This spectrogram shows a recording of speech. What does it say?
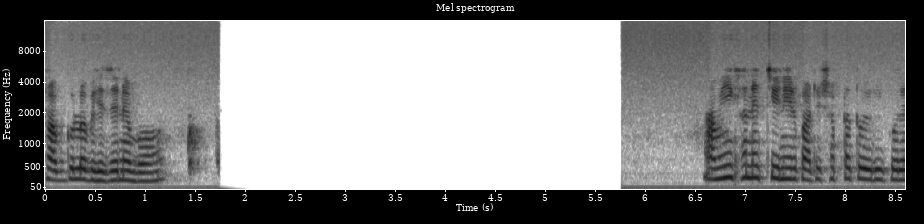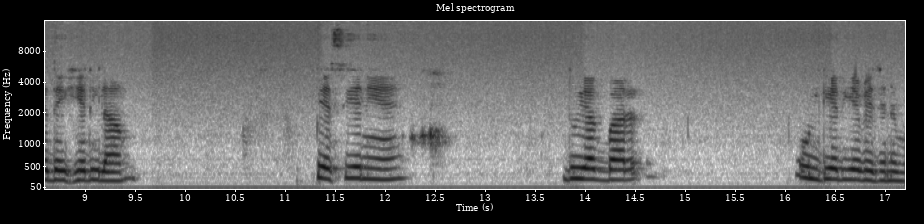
সবগুলো ভেজে নেব। আমি এখানে চিনির পাটিসাপটা তৈরি করে দেখিয়ে দিলাম। পেঁচিয়ে নিয়ে দুই একবার উল্টিয়ে দিয়ে ভেজে নেব।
